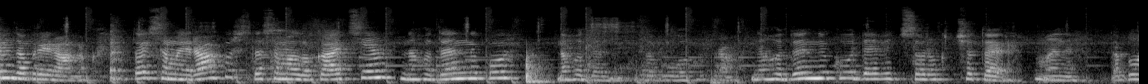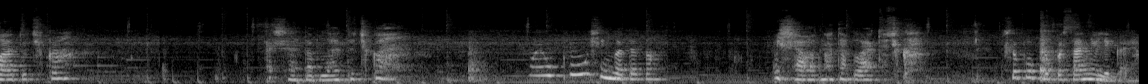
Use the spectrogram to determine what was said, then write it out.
Всім добрий ранок. Той самий ракурс, та сама локація на годиннику. На годиннику забула котра. На годиннику 9.44. У мене таблеточка. Ще таблеточка. Моя пусінька така. І ще одна таблеточка. Все по прописанню лікаря.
